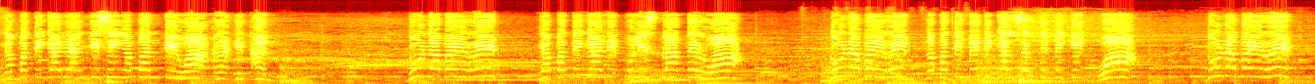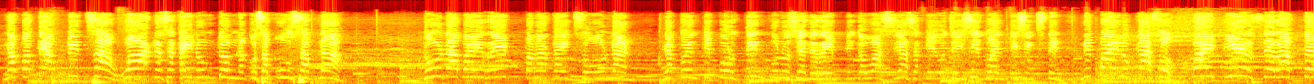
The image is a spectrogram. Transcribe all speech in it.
nga pati gani ang gising nga pantiwa nga kitan? Duna ba'y rape nga pati gani police blatter wa? Duna ba'y rape nga pati medical certificate wa? Duna ba'y rape nga pati ang pizza wa na sa kainomdom nag-usap-usap na? Duna ba'y rape mga kaigsuunan? Nga 2014 kuno siya ni rape ni gawas siya sa KOJC 2016. Ni pailog kaso 5 years thereafter.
